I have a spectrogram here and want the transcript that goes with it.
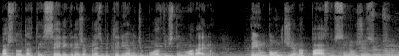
pastor da Terceira Igreja Presbiteriana de Boa Vista, em Roraima. Tenha um bom dia na paz do Senhor Jesus.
